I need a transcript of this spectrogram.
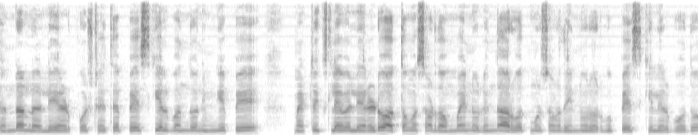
ಜನರಲಲ್ಲಿ ಎರಡು ಪೋಸ್ಟ್ ಐತೆ. ಪೇ ಸ್ಕೇಲ್ ಬಂದು ನಿಮಗೆ ಪೇ ಮೆಟ್ರಿಕ್ಸ್ ಲೆವೆಲ್ ಎರಡು, ಹತ್ತೊಂಬತ್ತು ಸಾವಿರದ ಒಂಬೈನೂರಿಂದ ಅರವತ್ತ್ಮೂರು ಸಾವಿರದ ಇನ್ನೂರವರೆಗೂ ಪೇ ಸ್ಕೇಲ್ ಇರ್ಬೋದು.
